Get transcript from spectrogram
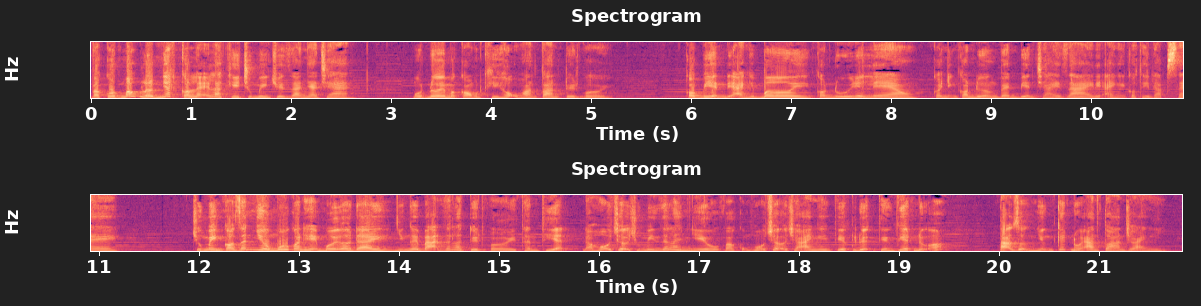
Và cột mốc lớn nhất có lẽ là khi chúng mình chuyển ra nha trang, một nơi mà có một khí hậu hoàn toàn tuyệt vời. Có biển để anh ấy bơi, có núi để leo, có những con đường ven biển trải dài để anh ấy có thể đạp xe. Chúng mình có rất nhiều mối quan hệ mới ở đây, những người bạn rất là tuyệt vời, thân thiện, đã hỗ trợ chúng mình rất là nhiều và cũng hỗ trợ cho anh ấy việc luyện tiếng việt nữa, tạo dựng những kết nối an toàn cho anh ấy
